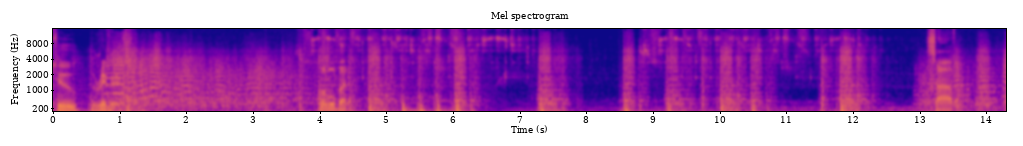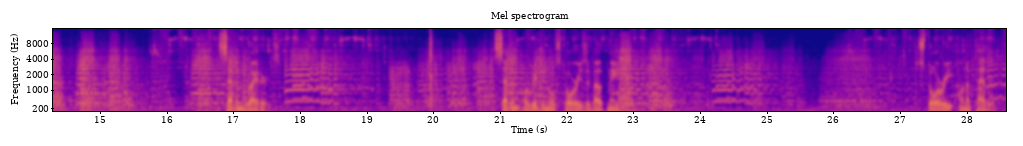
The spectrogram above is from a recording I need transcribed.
two rivers. Kolubara. Sava. Seven writers. Seven original stories about nature. Story on a pedal.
